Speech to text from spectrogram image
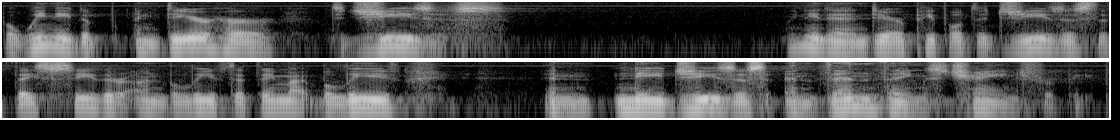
But we need to endear her to Jesus we need to endear people to Jesus that they see their unbelief, that they might believe and need Jesus, and then things change for people.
